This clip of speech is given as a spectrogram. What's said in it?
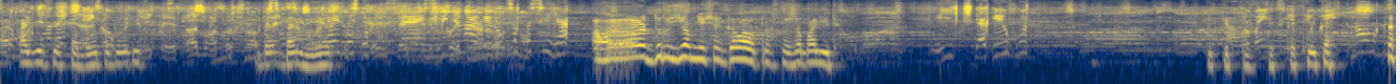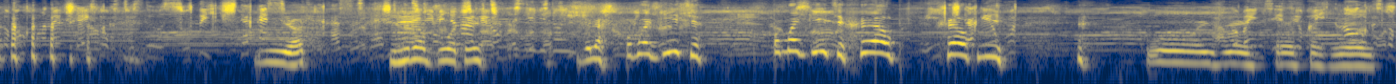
А, а если с тобой поговорить? Да, да нет. А, друзья, мне сейчас голова просто заболит. Это пиздец какой-то. Нет, не работает. Бля, помогите! Помогите! Help! Help me! Ой, жесть, просто жесть.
